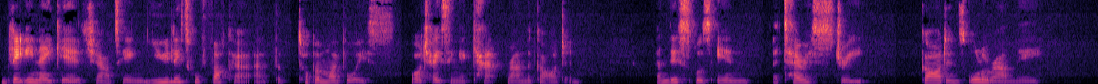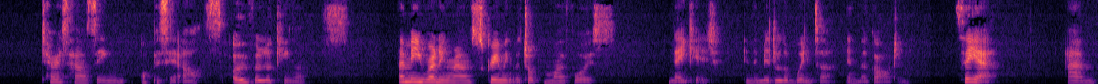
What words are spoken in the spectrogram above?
completely naked, shouting, You little fucker, at the top of my voice while chasing a cat round the garden. And this was in a terrace street, gardens all around me, terrace housing opposite us, overlooking us, and me running around screaming at the top of my voice, naked, in the middle of winter in the garden. So yeah, um,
